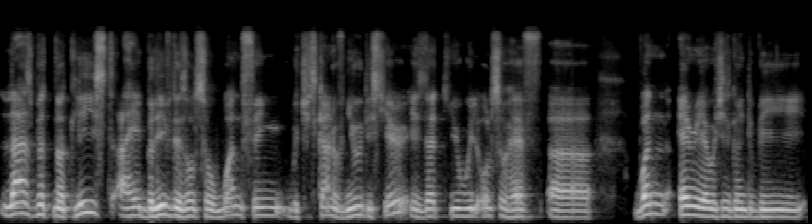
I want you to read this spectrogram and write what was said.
last but not least, I believe there's also one thing which is kind of new this year is that you will also have uh, one area which is going to be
